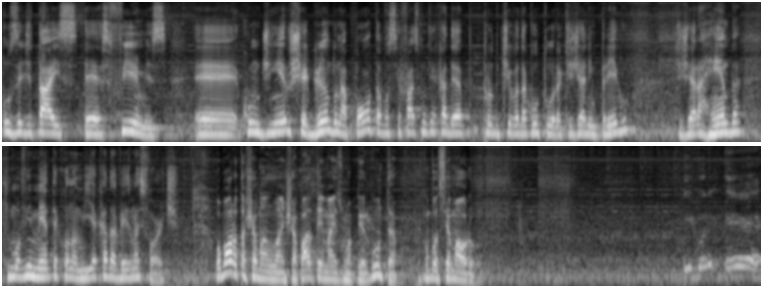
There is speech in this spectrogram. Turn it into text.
os editais é, firmes, é, com dinheiro chegando na ponta, você faz com que a cadeia produtiva da cultura, que gera emprego, que gera renda, que movimenta a economia cada vez mais forte. O Mauro está chamando lá em Chapada, tem mais uma pergunta? É com você, Mauro. Igor, é,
